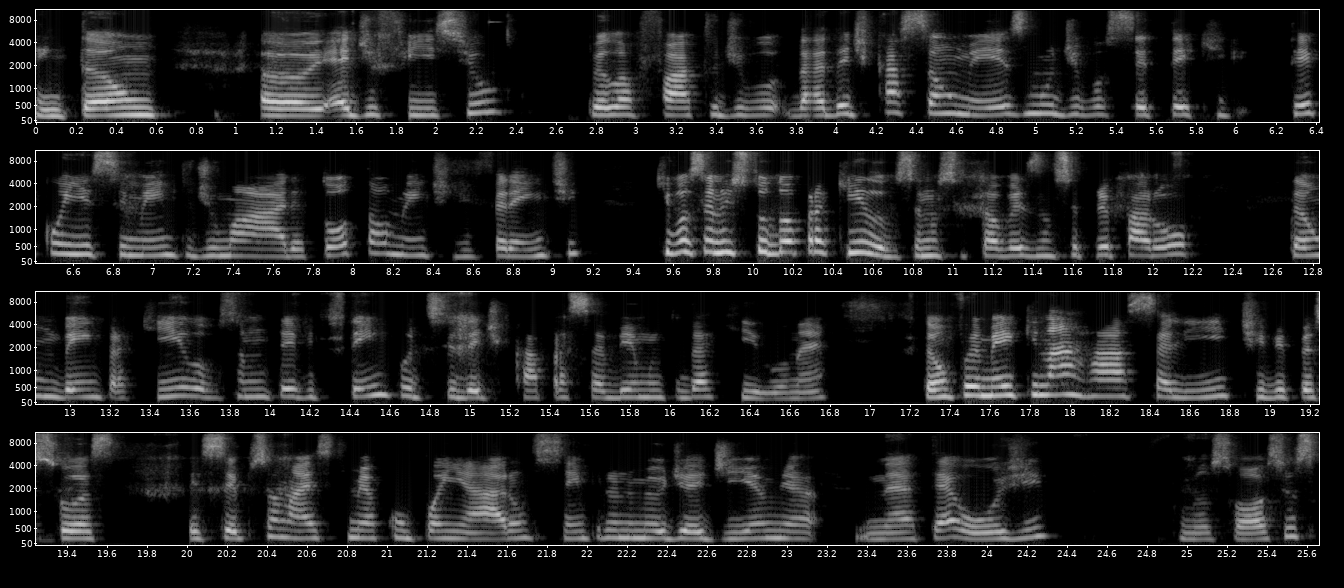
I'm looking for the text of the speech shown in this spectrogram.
Então, uh, é difícil pelo fato de, da dedicação mesmo, de você ter que ter conhecimento de uma área totalmente diferente, que você não estudou para aquilo, você não se, talvez não se preparou tão bem para aquilo, você não teve tempo de se dedicar para saber muito daquilo, né? Então foi meio que na raça ali, tive pessoas excepcionais que me acompanharam sempre no meu dia a dia, minha, né, até hoje, meus sócios,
